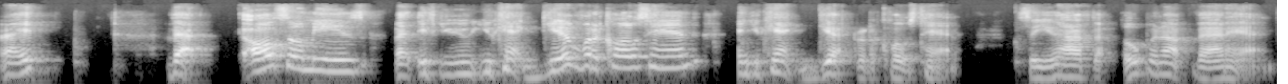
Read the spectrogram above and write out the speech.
right? That also means that if you you can't give with a closed hand and you can't get with a closed hand. So you have to open up that hand.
